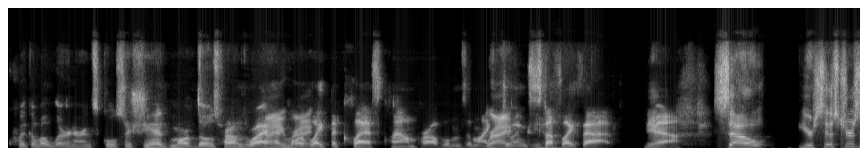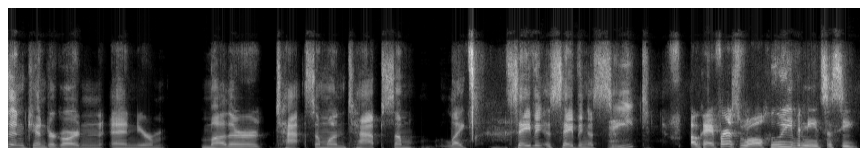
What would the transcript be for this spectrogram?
quick of a learner in school. So she had more of those problems where I Right, had more right. of like the class clown problems and like Right, doing yeah. stuff like that. Yeah. Yeah. So your sister's in kindergarten, and your mother tap someone tap some like saving saving a seat? Okay, first of all, who even needs to see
